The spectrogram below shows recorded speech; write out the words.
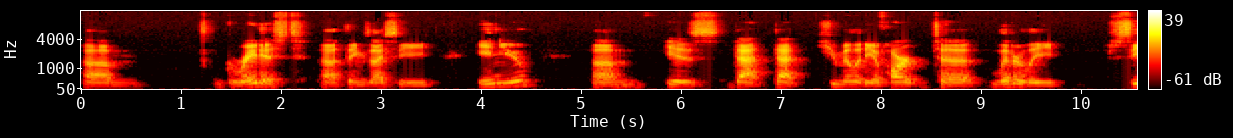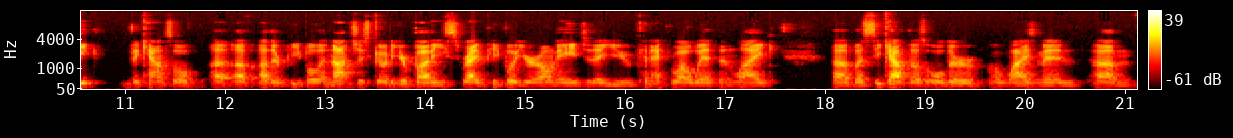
um, greatest uh, things I see in you um, is that that humility of heart to literally seek the counsel uh, of other people and not just go to your buddies, right? People your own age that you connect well with and like, uh, but seek out those older uh, wise men. Um,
